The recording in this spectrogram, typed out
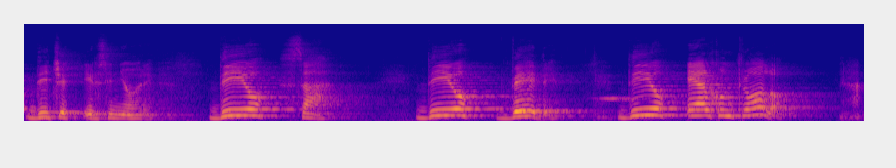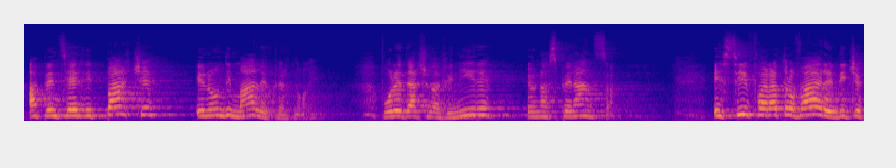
dice il Signore. Dio sa, Dio vede, Dio è al controllo, ha pensieri di pace e non di male per noi. Vuole darci un avvenire e una speranza. E si farà trovare, dice,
